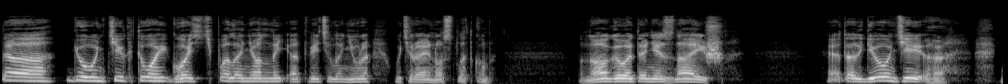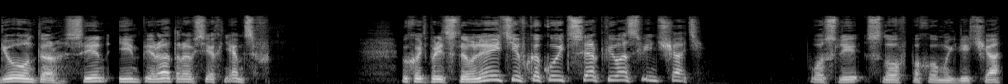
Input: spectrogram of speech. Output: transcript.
«Да, Гюнтик твой, гость полоненный», — ответила Нюра, утирая нос платком. «Многого ты не знаешь. Этот Гюнти... Гюнтер, сын императора всех немцев. Вы хоть представляете, в какой церкви вас венчать? После слов Пахома Ильича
